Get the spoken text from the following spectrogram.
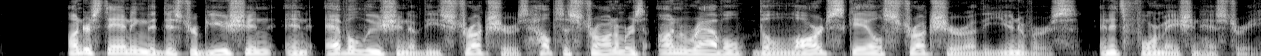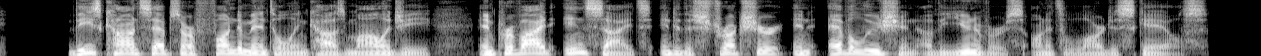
Understanding the distribution and evolution of these structures helps astronomers unravel the large-scale structure of the universe and its formation history. These concepts are fundamental in cosmology and provide insights into the structure and evolution of the universe on its largest scales.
